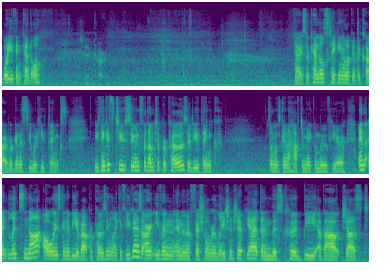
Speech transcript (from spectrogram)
What do you think, Kendall? All right, so Kendall's taking a look at the card. We're going to see what he thinks. Do you think it's too soon for them to propose, or do you think someone's going to have to make a move here? And it's not always going to be about proposing. Like, if you guys aren't even in an official relationship yet, then this could be about just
